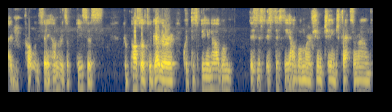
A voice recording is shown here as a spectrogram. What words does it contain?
I'd probably say hundreds of pieces to puzzle together could this be an album this is is this the album or should change tracks around?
